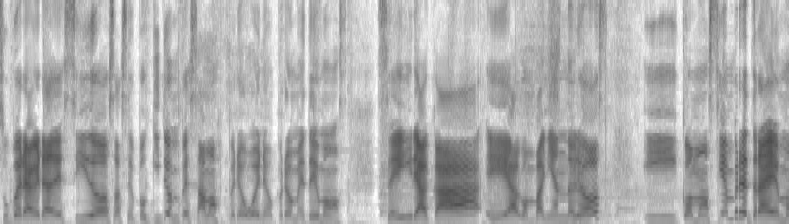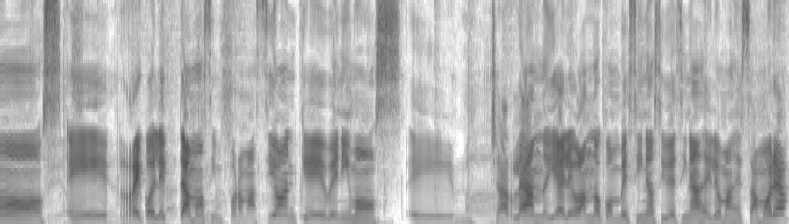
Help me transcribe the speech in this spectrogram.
súper agradecidos. Hace poquito empezamos, pero bueno, prometemos seguir acá eh, acompañándolos. Y como siempre traemos, eh, recolectamos información que venimos eh, charlando y dialogando con vecinos y vecinas de Lomas de Zamora,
